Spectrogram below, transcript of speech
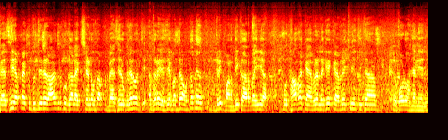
ਵੈਸੇ ਹੀ ਆਪਾਂ ਇੱਕ ਦੂਜੇ ਦੇ ਰਾਹ ਜੇ ਕੋਈ ਗੱਲ ਐਕਸੀਡੈਂਟ ਹੁੰਦਾ ਆਪਾਂ ਵੈਸੇ ਰੁਕ ਜਾਂਦੇ ਅਗਰ ਇਹੋ ਜਿਹੇ ਬੰਦੇ ਨਾਲ ਹੁੰਦਾ ਤੇ ਜਿਹੜੀ ਬਣਦੀ ਕਾਰਵਾਈ ਆ, ਉਹ ਥਾਂ ਥਾਂ ਕੈਮਰੇ ਲੱਗੇ, ਕੈਮਰੇ 'ਚ ਵੀ ਇਹ ਚੀਜ਼ਾਂ ਰਿਕਾਰਡ ਹੋ ਜਾਂਦੀਆਂ ਜੀ।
